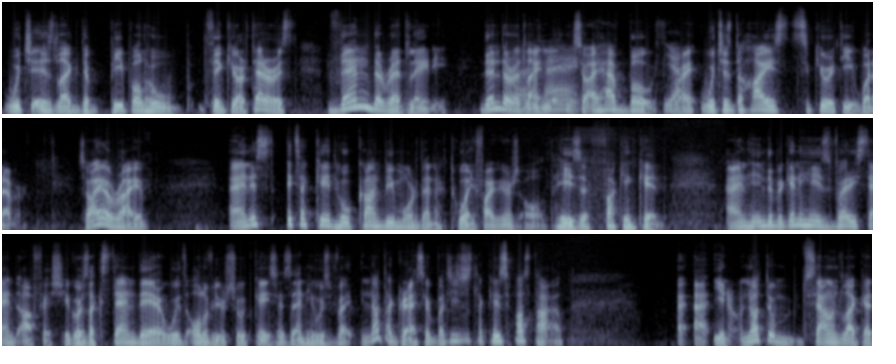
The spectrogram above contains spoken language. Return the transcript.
which is like the people who think you're a terrorist. Then the red lady. Then the red line Okay. lady. So I have both, Yeah. right? Which is the highest security, whatever. So I arrive, and it's it's a kid who can't be more than like 25 years old. He's a fucking kid. And in the beginning, he is very standoffish. He goes like, stand there with all of your suitcases, and he was very not aggressive, but he's just like he's hostile uh, uh, you know, not to sound like a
